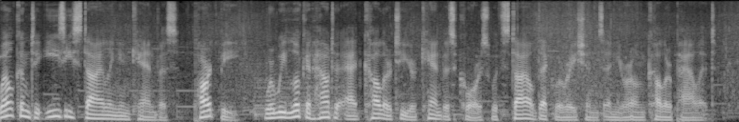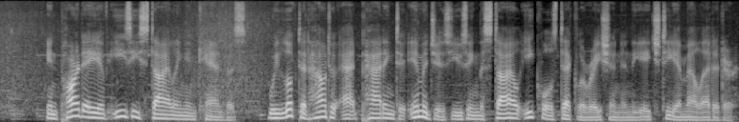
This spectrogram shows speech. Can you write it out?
Welcome to Easy Styling in Canvas, Part B, where we look at how to add color to your Canvas course with style declarations and your own color palette. In Part A of Easy Styling in Canvas, we looked at how to add padding to images using the style equals declaration in the HTML editor.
